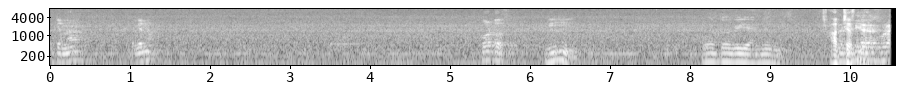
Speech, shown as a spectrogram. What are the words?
ఓకేనా ఓకేనా ఫోటోస్ ఫోటో వీడియో అన్నీ ఉన్నాయి.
